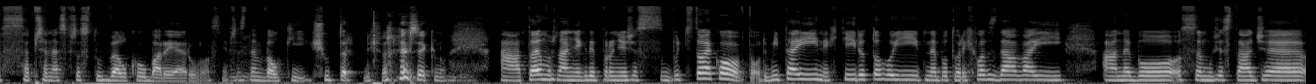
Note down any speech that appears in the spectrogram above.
se přenést přes tu velkou bariéru, vlastně přes ten velký shooter, když to řeknu. A to je možná někdy pro ně, že buď to jako to odmítají, nechtějí do toho jít, nebo to rychle vzdávají, a nebo se může stát, že eh,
